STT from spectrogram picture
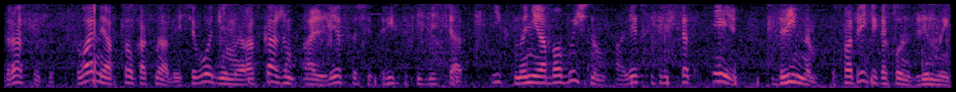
Здравствуйте, с вами Авто как надо, и сегодня мы расскажем о Lexus 350X, но не об обычном, а Lexus 350L длинном. Посмотрите, какой он длинный.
